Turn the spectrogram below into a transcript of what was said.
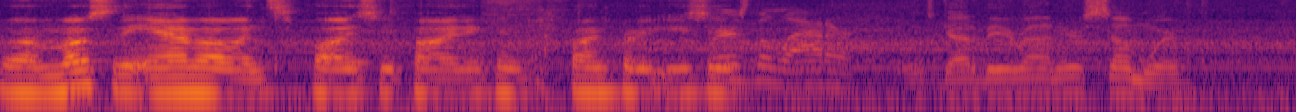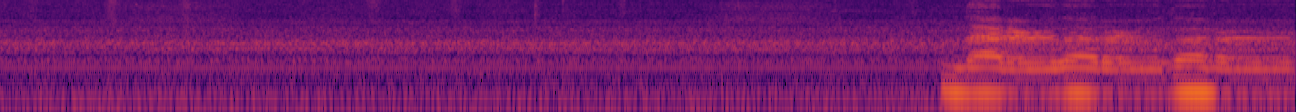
Well, most of the ammo and supplies you find, you can find pretty easy. Where's the ladder? It's got to be around here somewhere. Ladder, ladder, ladder.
